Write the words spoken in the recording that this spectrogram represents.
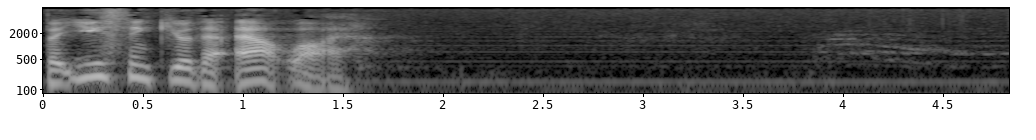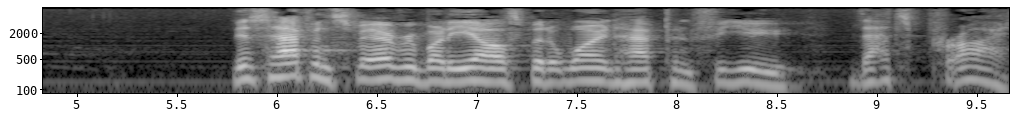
but you think you're the outlier. This happens for everybody else, but it won't happen for you. That's pride.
